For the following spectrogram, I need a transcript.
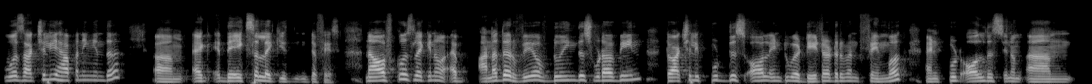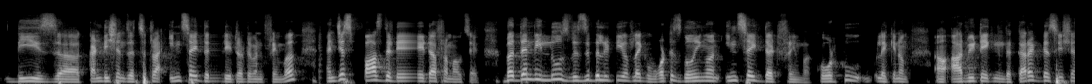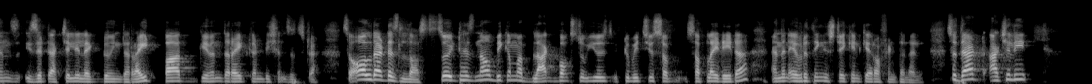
was actually happening in the um, the excel like interface. Now of course like you know another way of doing this would have been to actually put this all into a data driven framework and put all this you know um, these uh, conditions etc inside the data driven framework and just pass the data from outside. But then we lose visibility of like what is going on inside that framework or who like you know uh, are we taking the correct decisions? Is it actually like doing the right path given the right conditions etc so all that is lost. So it has now become a black box to use to which you sub supply data and then everything is taken care of internally. So that actually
